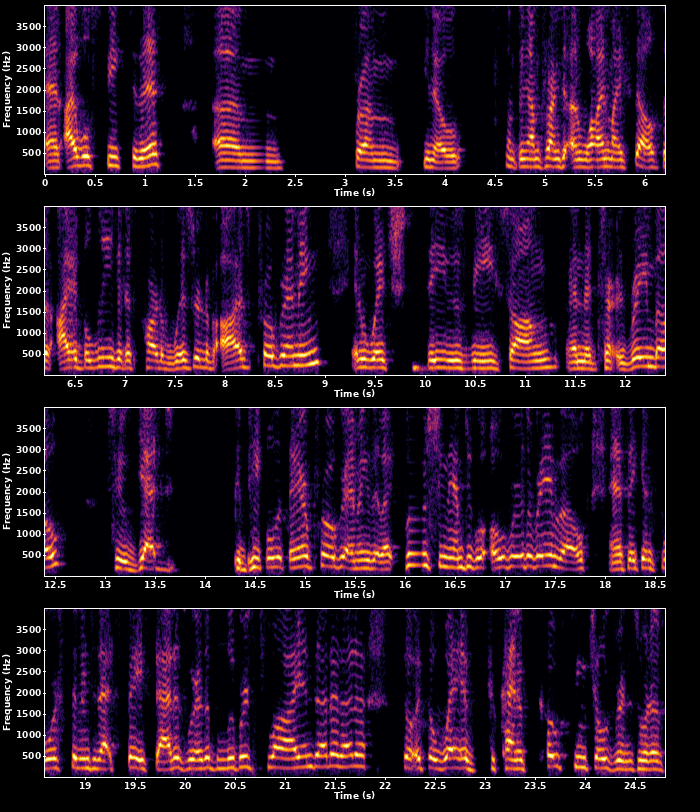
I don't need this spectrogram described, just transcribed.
And I will speak to this um, from, you know, something I'm trying to unwind myself that I believe it is part of Wizard of Oz programming, in which they use the song and the ter- rainbow to get people that they are programming that like pushing them to go over the rainbow. And if they can force them into that space that is where the bluebirds fly and da da da da. So it's a way of kind of coaxing children sort of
